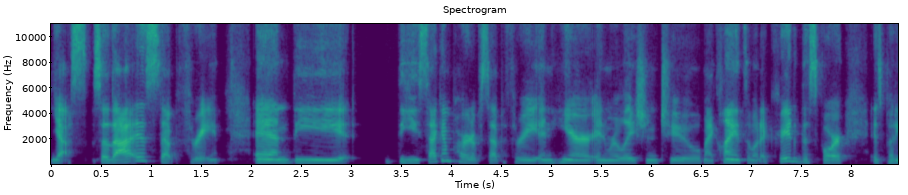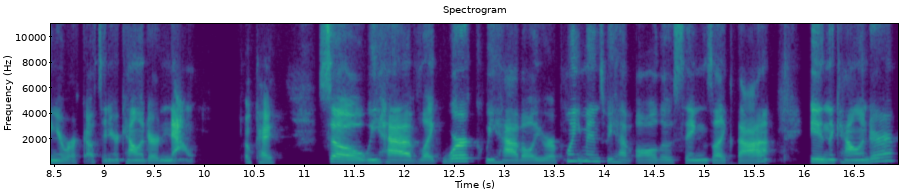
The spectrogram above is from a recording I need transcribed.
Yes. So that is step three. And the the second part of step three in here in relation to my clients and what I created this for is putting your workouts in your calendar now. Okay. So we have like work, we have all your appointments, we have all those things like that in the calendar.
